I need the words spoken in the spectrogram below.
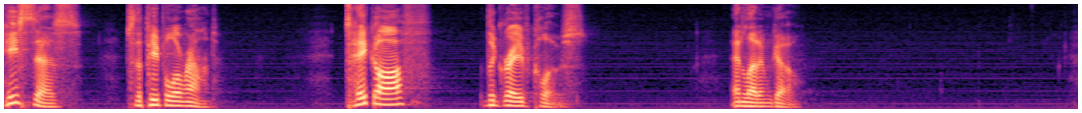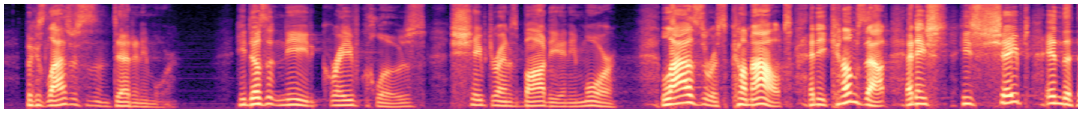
He says to the people around, take off the grave clothes and let him go. Because Lazarus isn't dead anymore. He doesn't need grave clothes shaped around his body anymore. Lazarus come out. And he comes out and he's, he's shaped in the,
